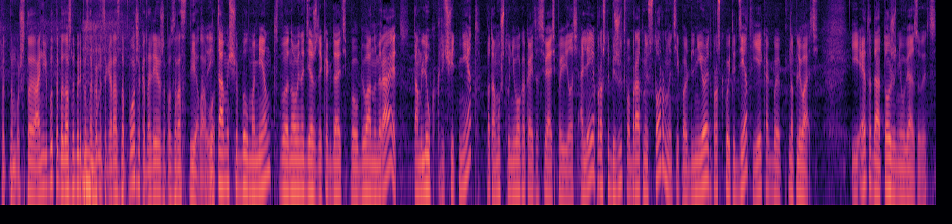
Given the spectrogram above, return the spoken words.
Потому что они будто бы должны были познакомиться гораздо позже, когда Лея уже повзрослела. И Вот. там еще был момент в «Новой надежде», когда, типа, Убиван умирает, там Люк кричит «нет», потому что у него какая-то связь появилась, а Лея просто бежит в обратную сторону, типа, для нее это просто какой-то дед, ей как бы наплевать. И это, да, тоже не увязывается.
